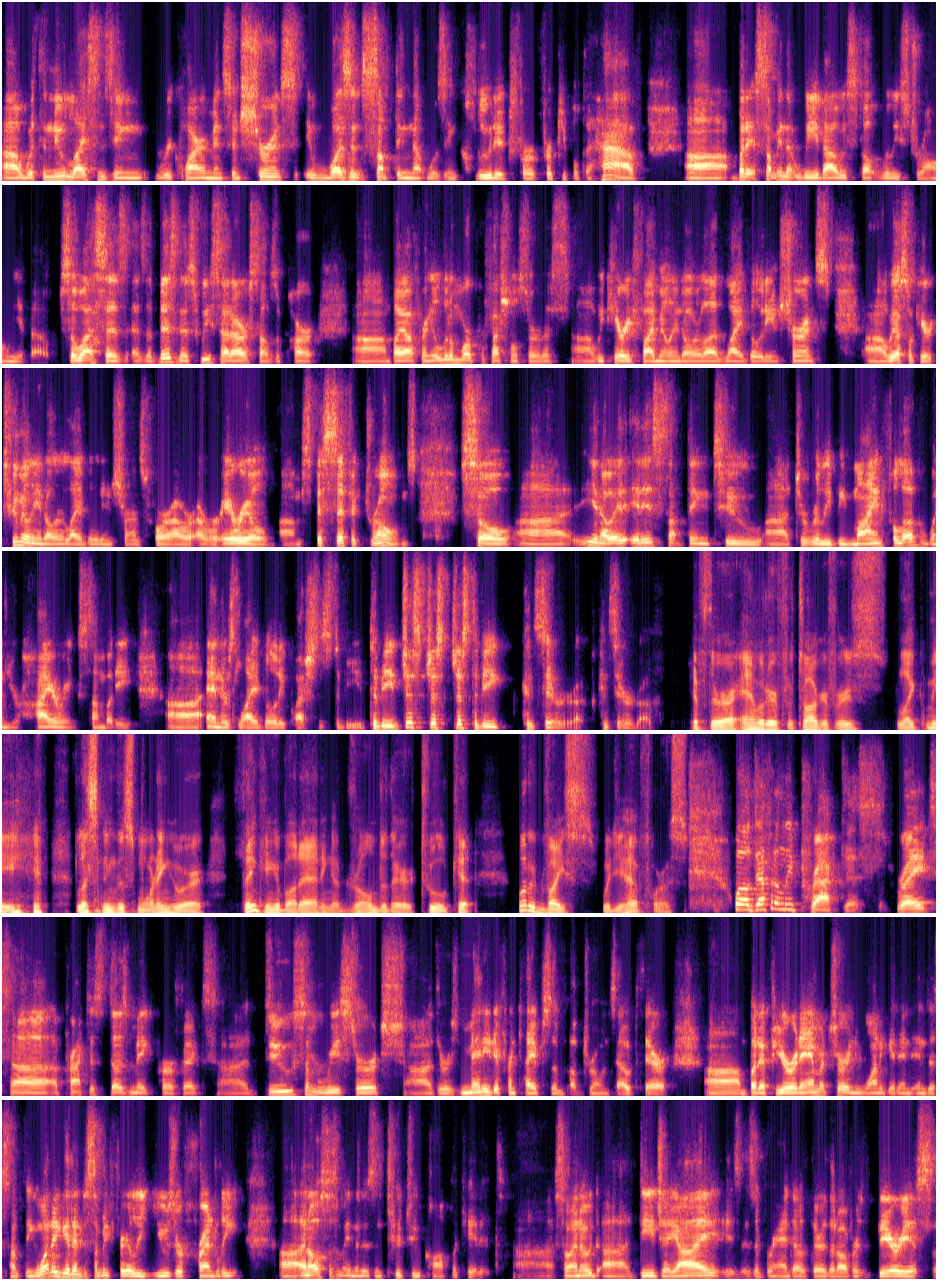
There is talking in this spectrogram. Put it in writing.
Uh, with the new licensing requirements, insurance it wasn't something that was included for for people to have, uh, but it's something that we've always felt really strongly about. So us as as a business, we set ourselves apart uh, by offering a little more professional service. Uh, we carry $5 million li- liability insurance. Uh, we also carry $2 million liability insurance for our, our aerial um, specific drones. So, uh, you know, it, it is something to, uh, to really be mindful of when you're hiring somebody and there's liability questions to be, to be just, just, just to be considered, considered of if there are amateur photographers like me listening this morning who are thinking about adding a drone to their toolkit, what advice would you have for us? Well, definitely practice, right? Uh, a practice does make perfect. Uh, do some research. Uh, there's many different types of, of drones out there. Um, but if you're an amateur and you want to get in, into something, you want to get into something fairly user friendly uh, and also something that isn't too, too complicated. Uh, so I know uh, DJI is, is a brand out there that offers various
